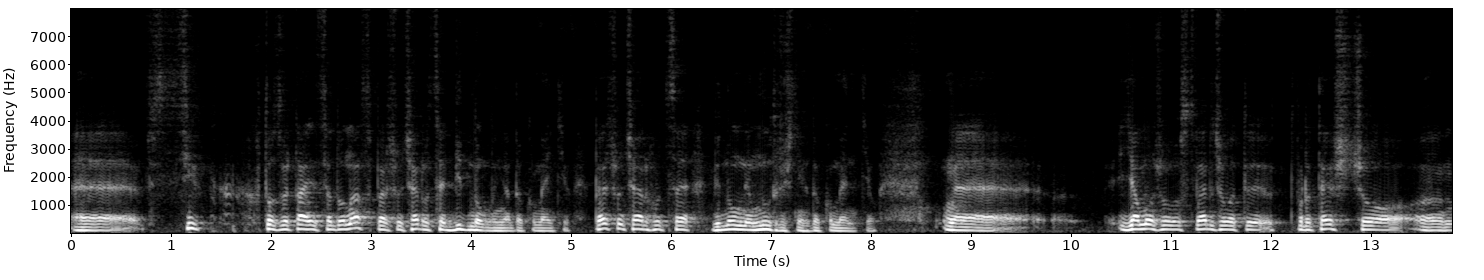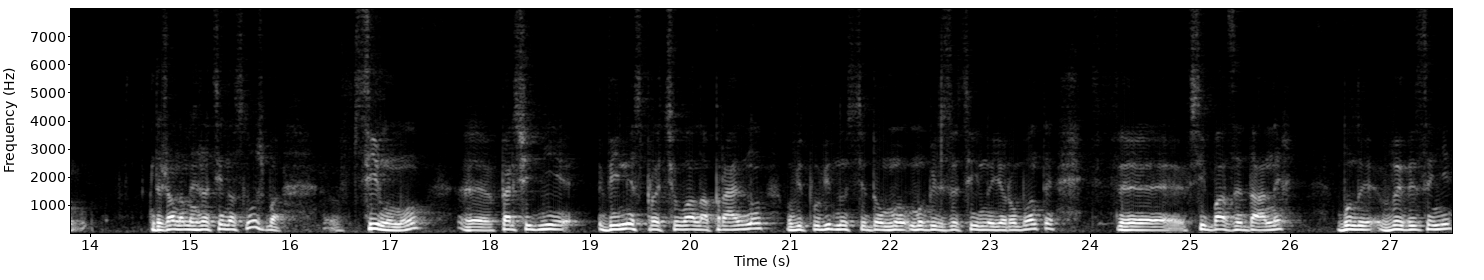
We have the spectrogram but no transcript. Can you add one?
Е, Всі, хто звертається до нас, в першу чергу це відновлення документів. В першу чергу це відновлення внутрішніх документів. Е, Я можу стверджувати про те, що е, Державна міграційна служба в цілому е, в перші дні війни спрацювала правильно у відповідності до мобілізаційної роботи. Всі бази даних були вивезені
